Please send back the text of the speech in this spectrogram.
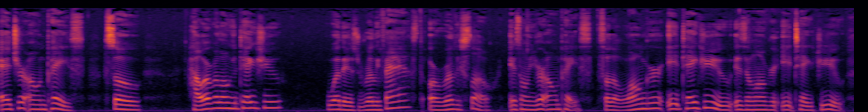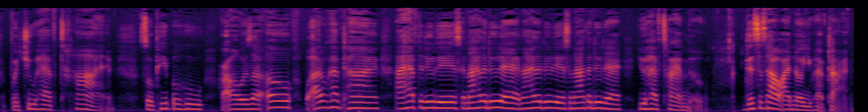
at your own pace. So, however long it takes you, whether it's really fast or really slow, it's on your own pace. So, the longer it takes you is the longer it takes you. But you have time. So, people who are always like, oh, well, I don't have time. I have to do this and I have to do that and I have to do this and I have to do that. You have time, boo. This is how I know you have time.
